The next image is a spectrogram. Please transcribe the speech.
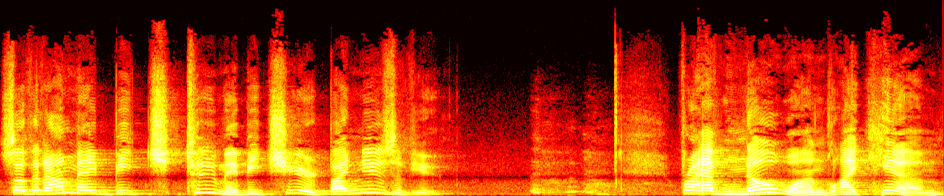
so that I may be too may be cheered by news of you. For I have no one like him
